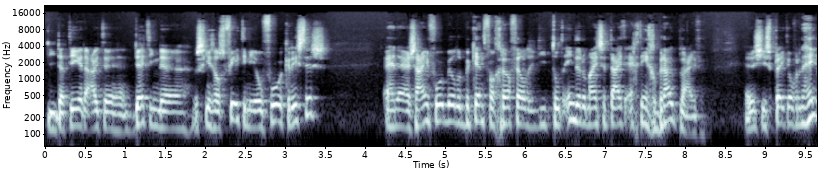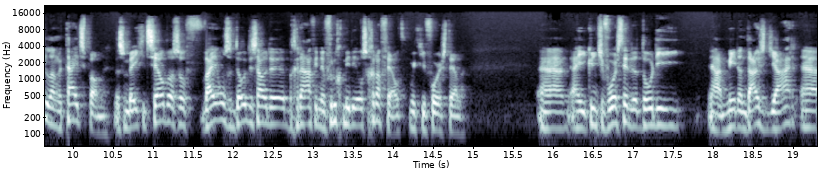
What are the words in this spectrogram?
die dateren uit de 13e, misschien zelfs 14e eeuw voor Christus. En er zijn voorbeelden bekend van grafvelden die tot in de Romeinse tijd echt in gebruik blijven. En dus je spreekt over een hele lange tijdspanne. Dat is een beetje hetzelfde alsof wij onze doden zouden begraven in een vroeg middeleeuws grafveld, moet je je voorstellen. en je kunt je voorstellen dat door die ja, meer dan duizend jaar uh,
